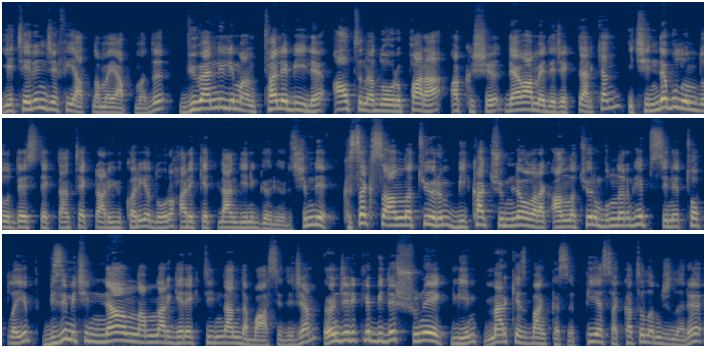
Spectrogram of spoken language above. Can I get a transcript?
yeterince fiyatlama yapmadı. Güvenli liman talebiyle altına doğru para akışı devam edecek derken içinde bulunduğu destekten tekrar yukarıya doğru hareketlendiğini görüyoruz. Şimdi kısa kısa anlatıyorum. Birkaç cümle olarak anlatıyorum. Bunların hepsini toplayıp bizim için ne anlamlar gerektiğinden de bahsedeceğim. Öncelikle bir de şunu ekleyeyim. Merkez Bankası piyasa katılımcıları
